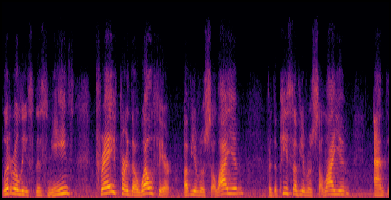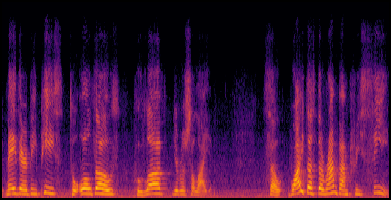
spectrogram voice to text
Literally, this means pray for the welfare of Yerushalayim, for the peace of Yerushalayim, and may there be peace to all those who love Yerushalayim. So, why does the Rambam precede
